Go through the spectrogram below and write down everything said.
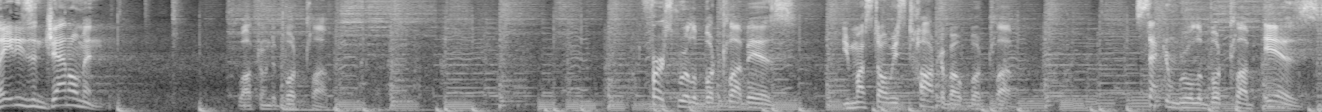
Ladies and gentlemen, welcome to Book Club. First rule of Book Club is you must always talk about Book Club. Second rule of Book Club is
